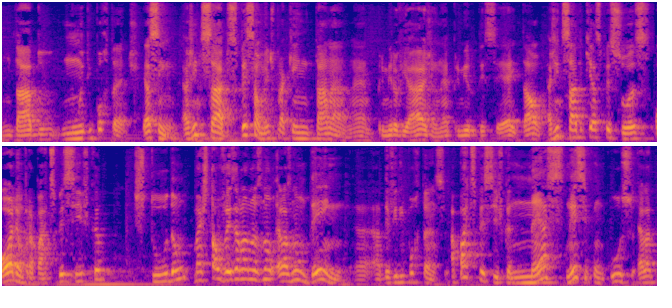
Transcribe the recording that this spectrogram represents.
um, dado muito importante. É assim, a gente sabe, especialmente para quem está na né, primeira viagem, né? Primeiro TCE e tal, a gente sabe que as pessoas olham para a parte específica, estudam, mas talvez elas não, elas não deem a devida importância. A parte específica nesse, nesse concurso, ela,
